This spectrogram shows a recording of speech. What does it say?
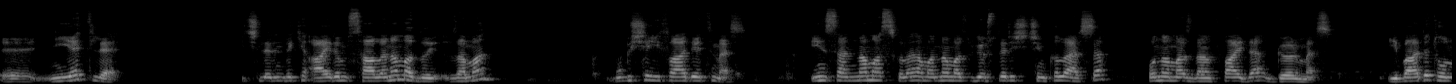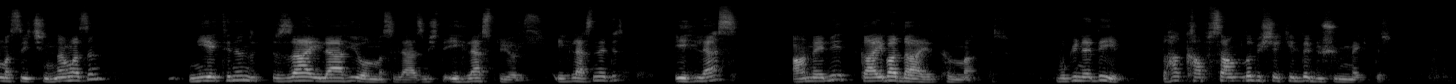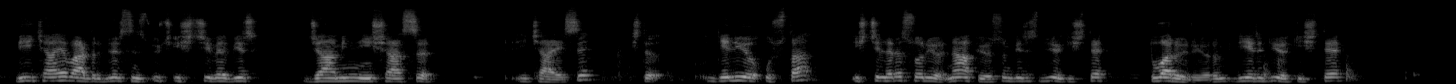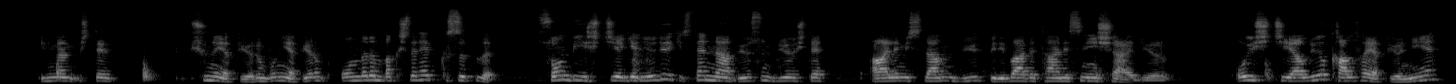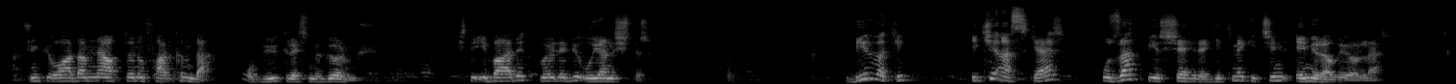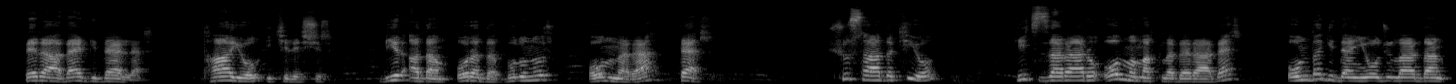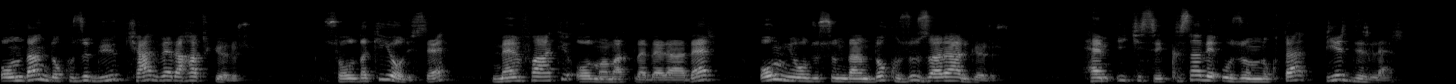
e, niyetle içlerindeki ayrım sağlanamadığı zaman bu bir şey ifade etmez. İnsan namaz kılar ama namazı gösteriş için kılarsa o namazdan fayda görmez. İbadet olması için namazın niyetinin rıza ilahi olması lazım. İşte ihlas diyoruz. İhlas nedir? İhlas ameli gayba dair kılmaktır. Bugüne değil, daha kapsamlı bir şekilde düşünmektir. Bir hikaye vardır bilirsiniz. Üç işçi ve bir caminin inşası hikayesi. İşte geliyor usta işçilere soruyor ne yapıyorsun? Birisi diyor ki işte duvar örüyorum. Diğeri diyor ki işte bilmem işte şunu yapıyorum, bunu yapıyorum. Onların bakışları hep kısıtlı. Son bir işçiye geliyor diyor ki sen ne yapıyorsun? Diyor işte alem İslam'ın büyük bir ibadethanesini inşa ediyorum. O işçiyi alıyor, kalfa yapıyor. Niye? Çünkü o adam ne yaptığının farkında. O büyük resmi görmüş. İşte ibadet böyle bir uyanıştır. Bir vakit iki asker uzak bir şehre gitmek için emir alıyorlar. Beraber giderler. Ta yol ikileşir. Bir adam orada bulunur, onlara der. Şu sağdaki yol hiç zararı olmamakla beraber onda giden yolculardan ondan dokuzu büyük kar ve rahat görür. Soldaki yol ise menfaati olmamakla beraber on yolcusundan dokuzu zarar görür. Hem ikisi kısa ve uzunlukta birdirler.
